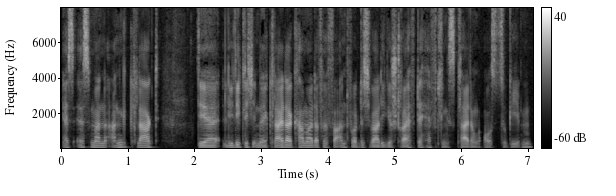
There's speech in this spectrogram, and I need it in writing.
SS-Mann angeklagt, der lediglich in der Kleiderkammer dafür verantwortlich war, die gestreifte Häftlingskleidung auszugeben.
